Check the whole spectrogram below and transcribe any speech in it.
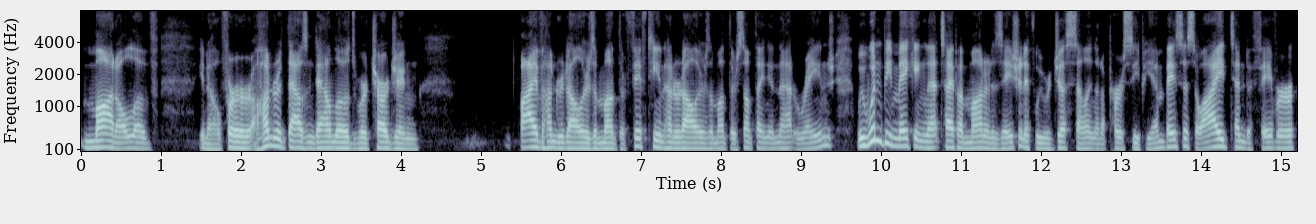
model of, you know, for a hundred thousand downloads, we're charging $500 a month or $1,500 a month or something in that range. We wouldn't be making that type of monetization if we were just selling on a per CPM basis. So I tend to favor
